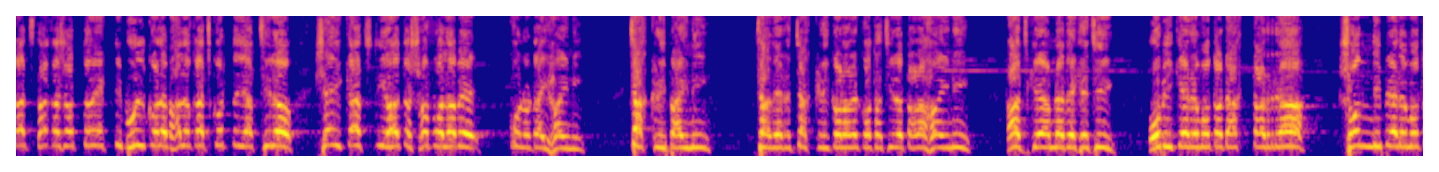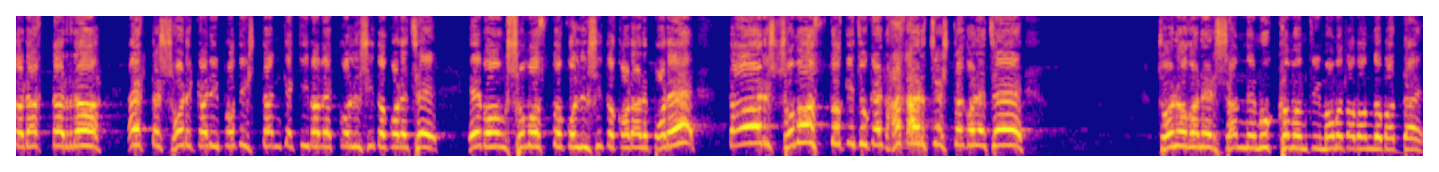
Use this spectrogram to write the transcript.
কাজ থাকা সত্ত্বেও একটি ভুল করে ভালো কাজ করতে যাচ্ছিল। সেই কাজটি হয়তো সফল হবে, কোনোটাই হয়নি। চাকরি পায়নি যাদের চাকরি করার কথা ছিল তারা হয়নি। আজকে আমরা দেখেছি অবিকের মতো ডাক্তাররা, সন্দীপের মতো ডাক্তাররা একটা সরকারি প্রতিষ্ঠানকে কীভাবে কলুষিত করেছে এবং সমস্ত কলুষিত করার পরে তার সমস্ত কিছুকে ঢাকার চেষ্টা করেছে। জনগণের সামনে মুখ্যমন্ত্রী মমতা বন্দ্যোপাধ্যায়।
